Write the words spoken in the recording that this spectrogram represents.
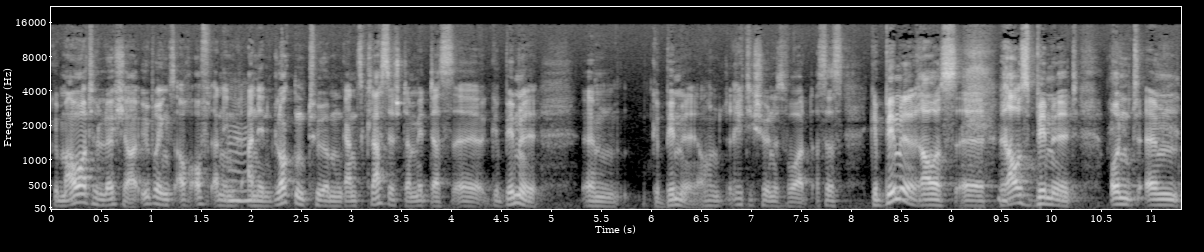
gemauerte Löcher, übrigens auch oft an den, mhm. an den Glockentürmen, ganz klassisch, damit das äh, Gebimmel ähm, Gebimmel, auch ein richtig schönes Wort, dass das Gebimmel raus, äh, rausbimmelt und ähm,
